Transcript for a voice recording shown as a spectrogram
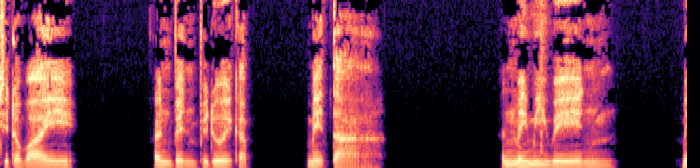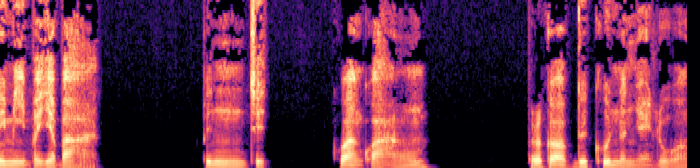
จิตเอาไว้อันเป็นไปด้วยกับเมตตา อันไม่มีเวรไม่มีพยาบาท เป็นจิตกว้างขวาง ประกอบด้วยคุณอันใหญ่หลวง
